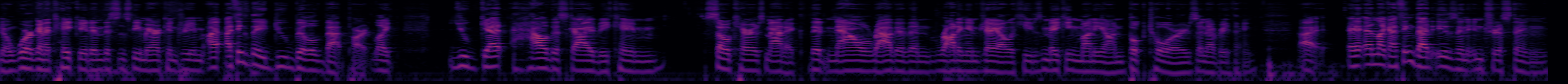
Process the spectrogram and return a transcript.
know we're gonna take it and this is the American dream. I, I think they do build that part. Like you get how this guy became so charismatic that now rather than rotting in jail he's making money on book tours and everything. Uh, and, and like i think that is an interesting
